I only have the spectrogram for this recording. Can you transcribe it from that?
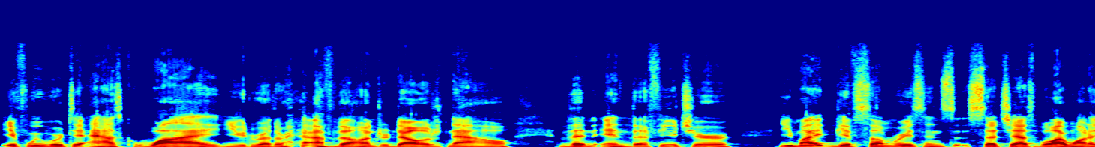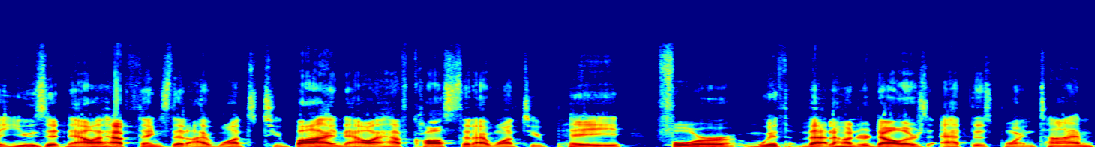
If we were to ask why you'd rather have the hundred dollars now than in the future, you might give some reasons such as, well, I want to use it now. I have things that I want to buy now. I have costs that I want to pay for with that $100 at this point in time.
